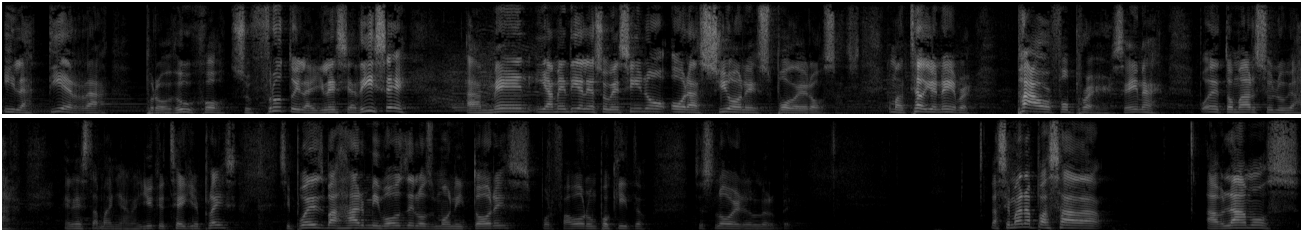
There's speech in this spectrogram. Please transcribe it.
y la tierra produjo su fruto. Y la iglesia dice, amén y amén. Dígale a su vecino oraciones poderosas. Come on, tell your neighbor, powerful prayers. Amen. Puede tomar su lugar en esta mañana. You could take your place. Si puedes bajar mi voz de los monitores, por favor, un poquito. Just lower it a little bit. La semana pasada hablamos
